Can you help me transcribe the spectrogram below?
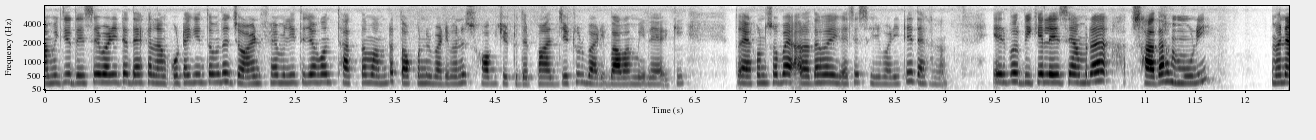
আমি যে দেশের বাড়িটা দেখালাম, ওটা কিন্তু আমাদের জয়েন্ট ফ্যামিলিতে যখন থাকতাম আমরা, তখনের বাড়ি। মানে সব জেঠুদের, পাঁচ জেঠুর বাড়ি, বাবা মিলে আর কি। তো এখন সবাই আলাদা হয়ে গেছে, সেই বাড়িটাই দেখালাম। এরপর বিকেলে এসে আমরা সাদা মুড়ি মানে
